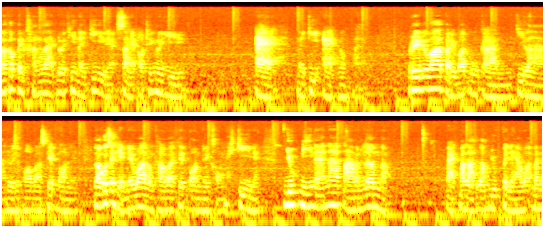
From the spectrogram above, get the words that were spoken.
แล้วก็เป็นครั้งแรกด้วยที่ Nike เนี่ยใส่เอาเทคโนโลยี Air Nike Air ลงไปเรียกได้ว่าปฏิวัติวงการกีฬาโดยเฉพาะบาสเกตบอลเลย เราก็จะเห็นได้ว่ารองเท้าบาสเกตบอลในของ Nike เนี่ย ยุคนี้นะหน้าตามันเริ่มแบบ ปลกประหลาดล้ำยุคไปแล้วอะมัน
